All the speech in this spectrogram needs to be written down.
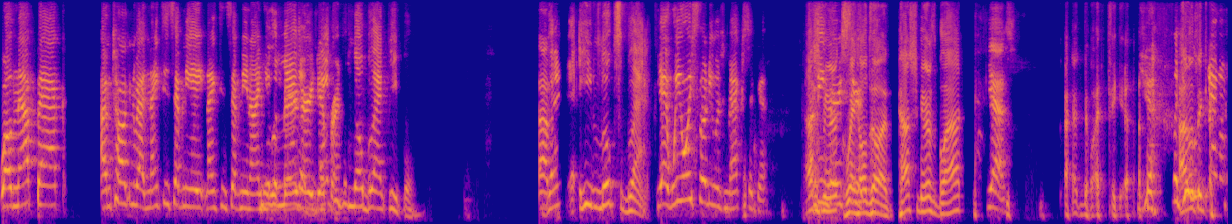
Well, not back. I'm talking about 1978, 1979. He Doesn't looked very, very Black different. people know black people. Um, Black- he looks black. Yeah, we always thought he was Mexican. I'm Kashmir, very wait, hold on. Kashmir's black? Yes. I had no idea. Yeah. But I don't think at him.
